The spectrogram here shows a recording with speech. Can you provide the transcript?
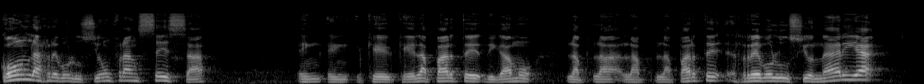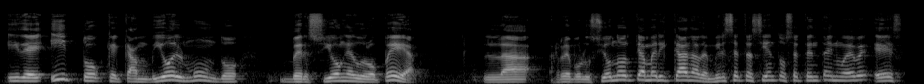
con la Revolución Francesa, que es la parte, digamos, la, parte revolucionaria y de hito que cambió el mundo versión europea. La revolución norteamericana de 1779 es,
